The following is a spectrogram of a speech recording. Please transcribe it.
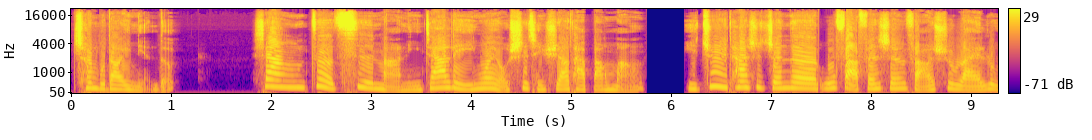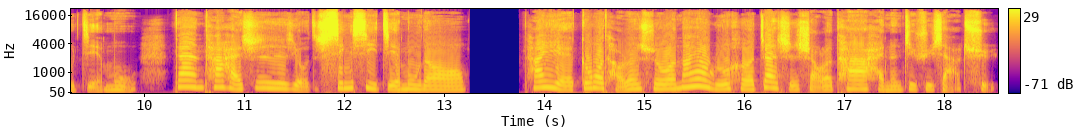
撑不到一年的。像这次马尼家里因为有事情需要他帮忙，以至于他是真的无法分身乏术来录节目，但他还是有新戏节目的哦。他也跟我讨论说，那要如何暂时少了他还能继续下去？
